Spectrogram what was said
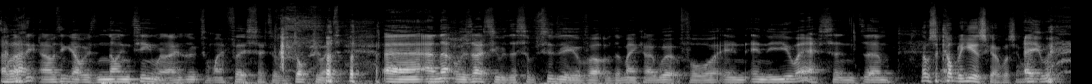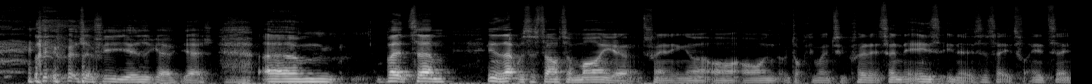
well, that, I, think, I think I was 19 when I looked at my first set of documents, uh, and that was actually with a subsidiary of, of, the bank I worked for in, in the US. And um, that was a couple of years ago, wasn't it? It, it was a few years ago, yes. Um, but um, you know that was the start of my uh, training uh, on, on, documentary credits, and it is you know as I say it's it's a,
